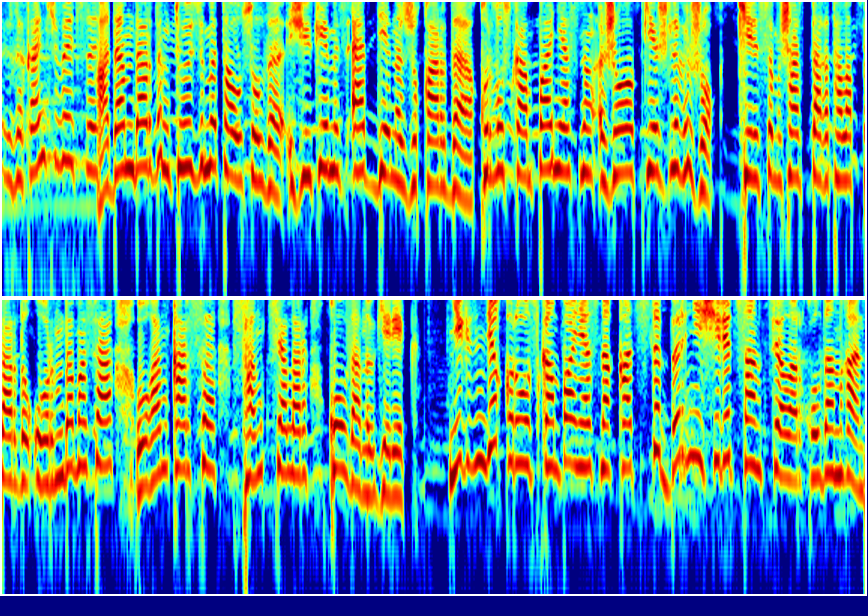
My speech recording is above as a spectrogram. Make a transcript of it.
заканчивается. Адамдардың төзімі таусылды, жүйкеміз әбдені жұқарды. Құрылыс компаниясының жауапкершілігі жоқ. Келісім шарттағы талаптарды орындамаса, оған қарсы санкциялар қолдану керек. Негізінде құрылыс компаниясына қатысты бірнеше рет санкциялар қолданған.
